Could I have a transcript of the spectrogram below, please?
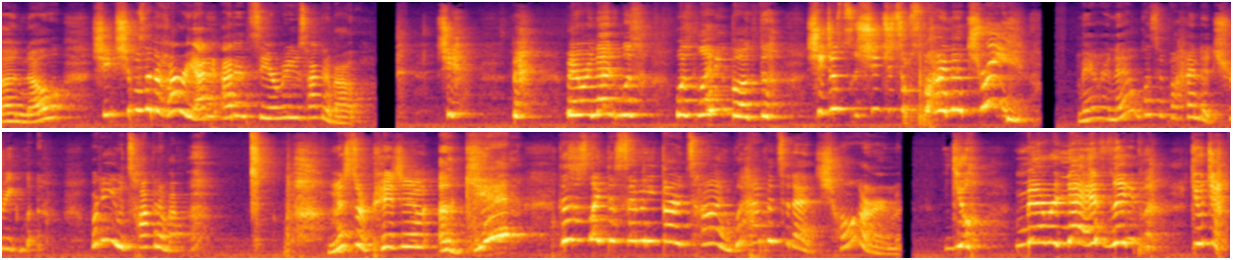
uh, no. She she was in a hurry. I didn't I didn't see her. What are you talking about? She Marinette was was Ladybug. The, she just she just was behind that tree. Marinette wasn't behind a tree. What, are you talking about? Mr. Pigeon again? This is like the 73rd time. What happened to that charm? Yo, Marinette is Ladybug. You just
